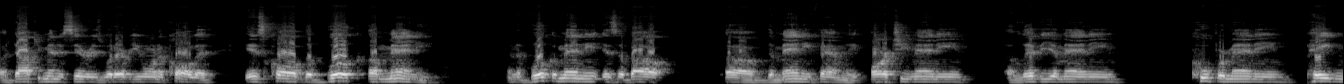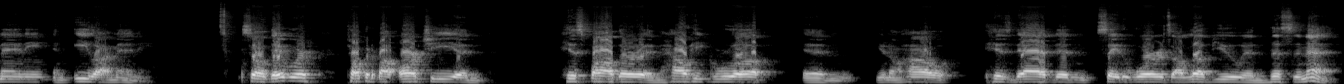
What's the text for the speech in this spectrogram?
a documentary series, whatever you want to call it, It's called the Book of Manning, and the Book of Manning is about uh, the Manning family: Archie Manning, Olivia Manning, Cooper Manning, Peyton Manning, and Eli Manning. So they were talking about Archie and his father and how he grew up and you know how his dad didn't say the words "I love you" and this and that.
